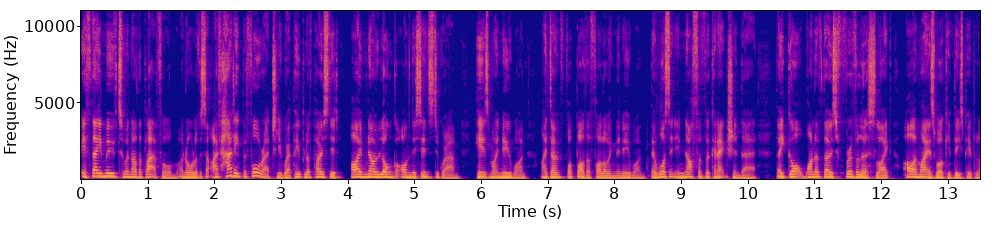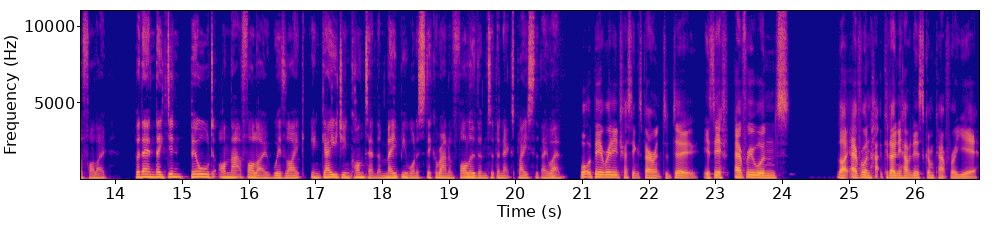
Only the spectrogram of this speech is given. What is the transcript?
if they move to another platform and all of a sudden I've had it before actually where people have posted I'm no longer on this Instagram. Here's my new one. I don't f- bother following the new one. There wasn't enough of a connection there. They got one of those frivolous like oh I might as well give these people a follow but then they didn't build on that follow with like engaging content that made me want to stick around and follow them to the next place that they went What would be a really interesting experiment to do is if everyone's like everyone ha- could only have an Instagram account for a year,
